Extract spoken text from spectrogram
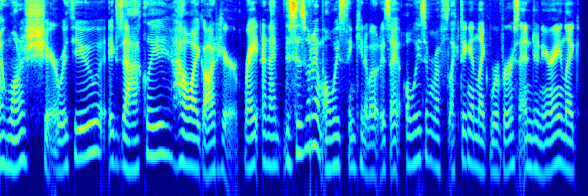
I want to share with you exactly how I got here, right? And I this is what I'm always thinking about is I always am reflecting and like reverse engineering like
